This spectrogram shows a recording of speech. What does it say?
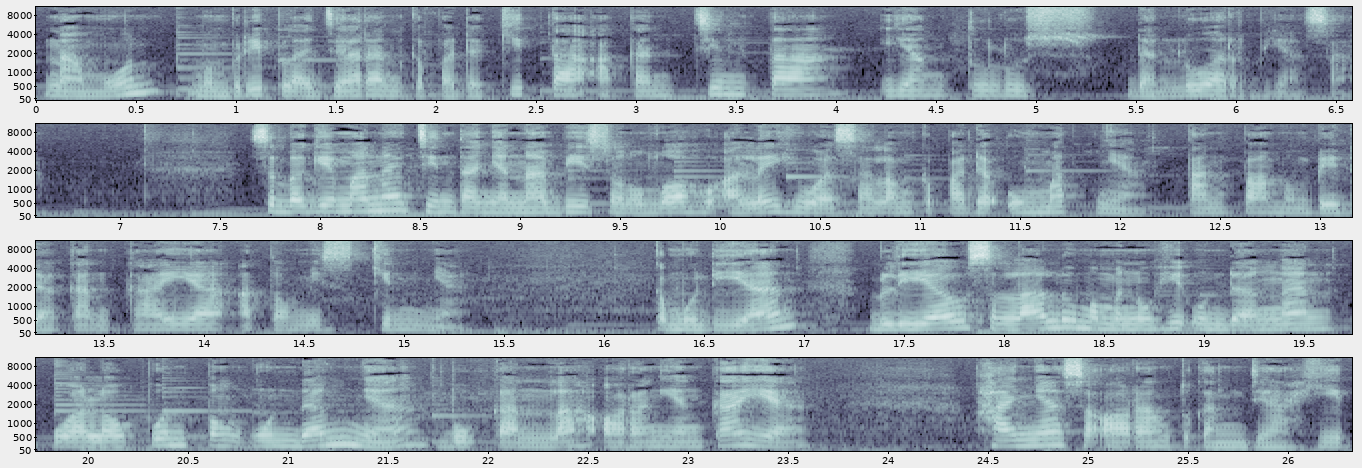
namun memberi pelajaran kepada kita akan cinta yang tulus dan luar biasa. sebagaimana cintanya Nabi Shallallahu Alaihi Wasallam kepada umatnya tanpa membedakan kaya atau miskinnya. Kemudian beliau selalu memenuhi undangan walaupun pengundangnya bukanlah orang yang kaya, hanya seorang tukang jahit.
